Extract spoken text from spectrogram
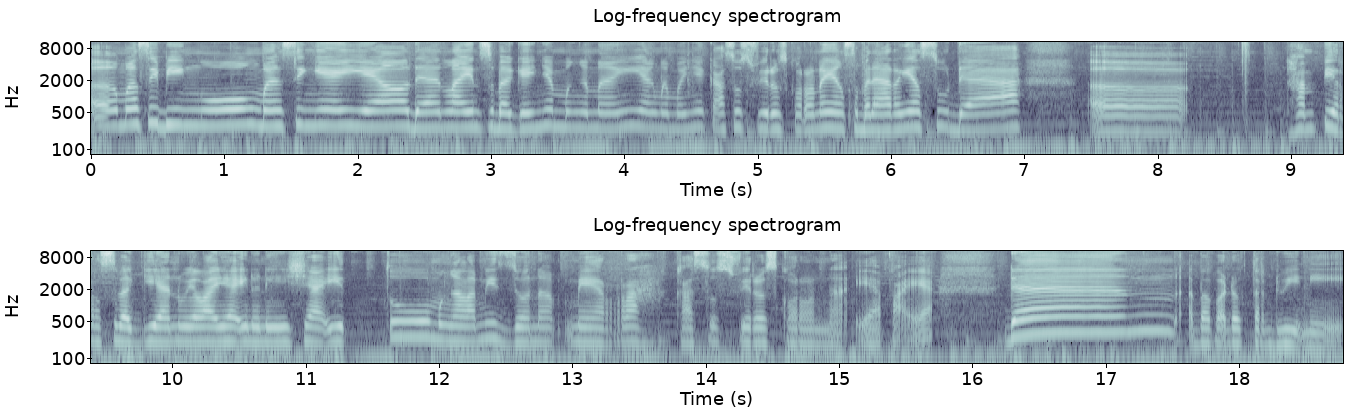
uh, masih bingung, masih ngeyel dan lain sebagainya mengenai yang namanya kasus virus corona yang sebenarnya sudah uh, hampir sebagian wilayah Indonesia itu mengalami zona merah kasus virus corona ya Pak ya. Dan Bapak Dokter Dwi nih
